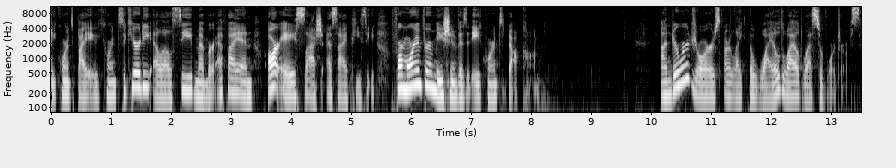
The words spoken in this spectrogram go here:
Acorns by Acorns Security LLC, member FINRA slash SIPC. For more information, visit acorns.com. Underwear drawers are like the wild, wild west of wardrobes.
